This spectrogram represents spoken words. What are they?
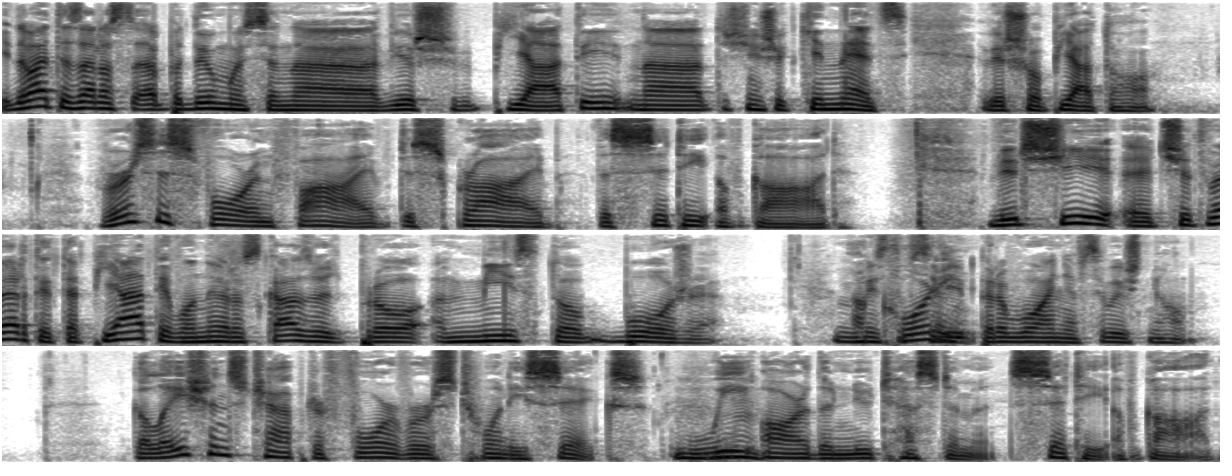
І давайте зараз е, подивимося на вірш п'ятий, на точніше кінець віршу п'ятого. Verses 4 and 5 describe the city of God. Вірші е, четвертий та п'ятий вони розказують про місто Боже, місто перебування Всевишнього. Galatians chapter 4 verse 26, we are the New Testament city of God.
